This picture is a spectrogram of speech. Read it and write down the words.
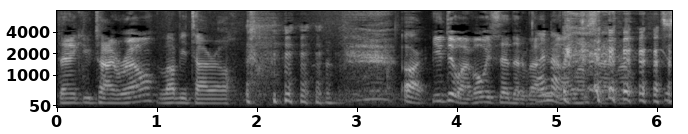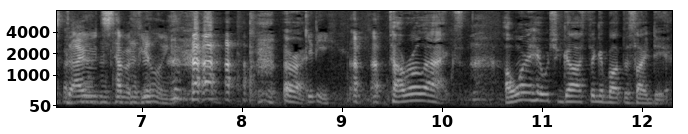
thank you, Tyrell. Love you, Tyrell. All right. You do. I've always said that about I you. know. I love Tyrell. just I just have a feeling. All right. Giddy. Tyrell asks, I want to hear what you guys think about this idea.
